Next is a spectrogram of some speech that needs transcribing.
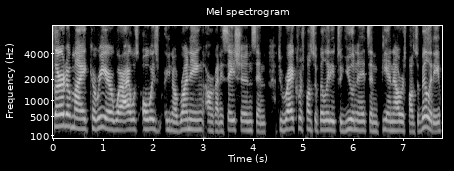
third of my career where I was always, you know, running organizations and direct responsibility to units and P&L responsibility.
